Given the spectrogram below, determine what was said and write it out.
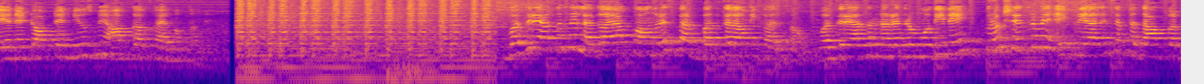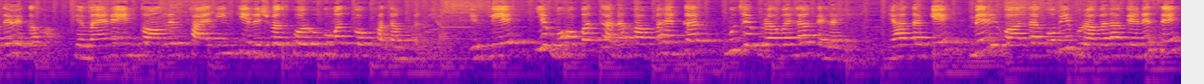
C N top ten news میں آپ کا خیر مقدم ہے۔ وزیر اعظم نے لگایا کانگریس پر بد کلامی کا الزام۔ وزیر اعظم نریندر مودی نے کرکشیتر میں ایک ریالی سے خطاب کرتے ہوئے کہا کہ میں نے ان کانگریس قائدین کی رشوت خور حکومت کو ختم کر دیا۔ اس لیے یہ محبت کا نقاب پہن کر مجھے برا بہلا کہہ رہے ہیں۔ یہاں تک کہ میری والدہ کو بھی برا بہلا کہنے سے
